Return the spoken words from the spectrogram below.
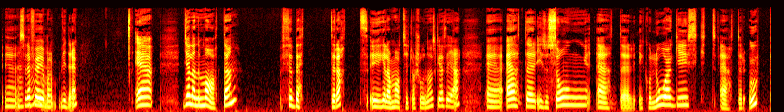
Eh, Så därför får jag jobba vidare. Gällande maten. Förbättrat hela matsituationen skulle jag säga. Eh, äter i säsong, äter ekologiskt, äter upp,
